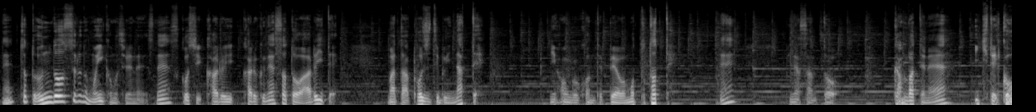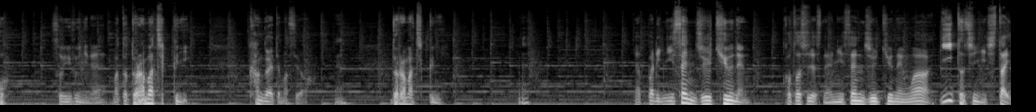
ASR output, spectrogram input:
ね、ちょっと運動するのもいいかもしれないですね。少し軽い軽くね外を歩いてまたポジティブになって日本語コンテッペイをもっと取ってね皆さんと頑張ってね生きていこう。そういうふうにねまたドラマチックに考えてますよ。ね。ドラマチックに、やっぱり2019年今年ですね。2019年はいい年にしたい。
